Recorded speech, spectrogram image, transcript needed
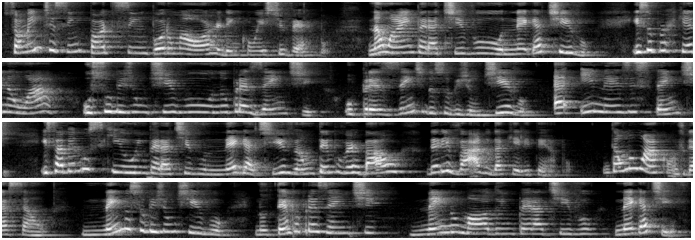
Somente assim pode-se impor uma ordem com este verbo. Não há imperativo negativo. Isso porque não há o subjuntivo no presente. O presente do subjuntivo é inexistente. E sabemos que o imperativo negativo é um tempo verbal derivado daquele tempo. Então não há conjugação nem no subjuntivo no tempo presente nem no modo imperativo negativo.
